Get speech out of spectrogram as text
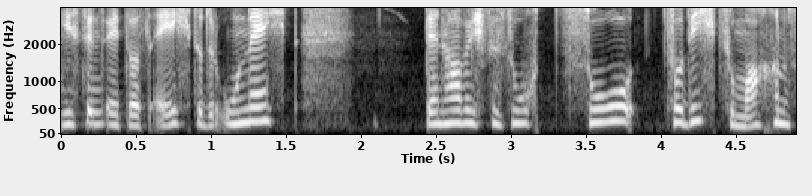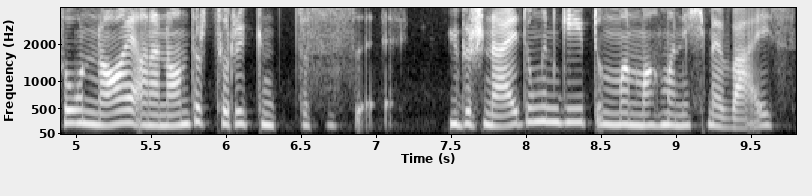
ist jetzt etwas echt oder unecht. Den habe ich versucht, so, so dicht zu machen, so nahe aneinander zu rücken, dass es Überschneidungen gibt und man manchmal nicht mehr weiß,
